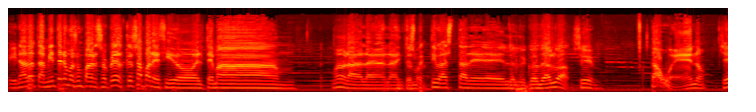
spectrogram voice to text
Y nada, también tenemos un par de sorpresas. ¿Qué os ha parecido el tema? Bueno, la, la, la introspectiva esta del. ¿El rincón de Alba? Sí. Está bueno. ¿Sí?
